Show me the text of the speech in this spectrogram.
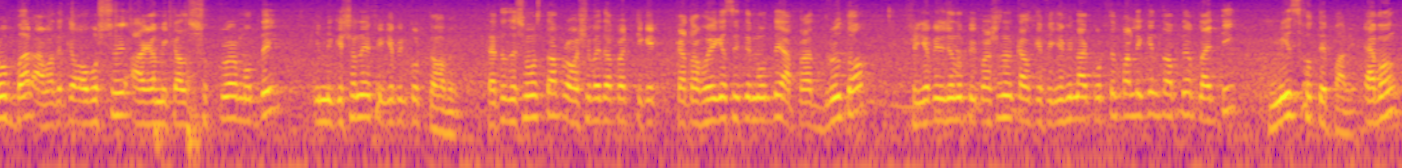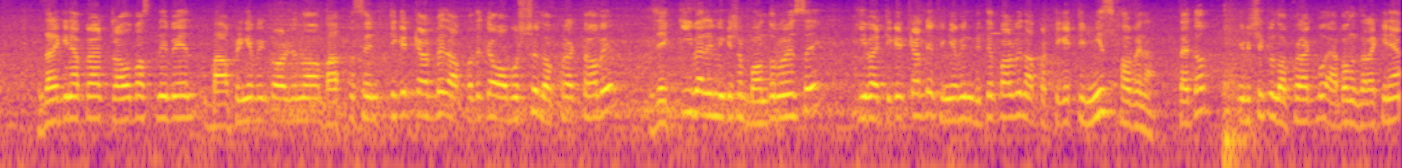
রোববার আমাদেরকে অবশ্যই আগামীকাল শুক্রবার মধ্যেই ইমিগ্রেশনে ফিঙ্গারপ্রিন্ট করতে হবে। তাই তো যে সমস্ত প্রবাসী ভাইদের আপনার টিকিট কাটা হয়ে গেছে ইতিমধ্যে, আপনারা দ্রুত ফিঙ্গারপ্রিন্টের জন্য প্রিপারেশন কালকে ফিঙ্গারপ্রিন্ট না করতে পারলে কিন্তু আপনার ফ্লাইটটি মিস হতে পারে। এবং যারা কিনা আপনারা ট্রাভেল পাস নেবেন বা ফিঙ্গারপ্রিন্ট করার জন্য ভাবতেছেন টিকিট কাটবেন, আপনাদেরকে অবশ্যই লক্ষ্য রাখতে হবে যে কীবার ইমিগ্রেশন বন্ধ রয়েছে, কীবার টিকিট কাটলে ফিঙ্গারপ্রিন্ট দিতে পারবেন, আপনার টিকিটটি মিস হবে না। তাই তো এই বিষয়ে একটু লক্ষ্য রাখব এবং যারা কিনা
